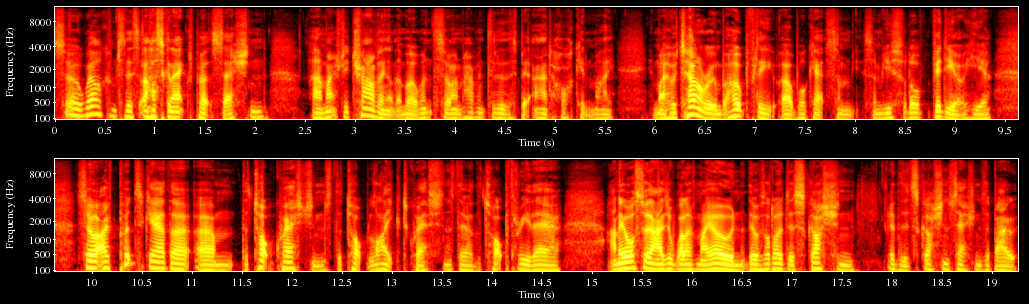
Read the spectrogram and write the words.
So welcome to this Ask an Expert session. I'm actually traveling at the moment, so I'm having to do this bit ad hoc in my in my hotel room, but hopefully uh, we'll get some some useful video here. So I've put together um, the top questions, the top liked questions. There are the top three there, and I also added one of my own. There was a lot of discussion in the discussion sessions about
